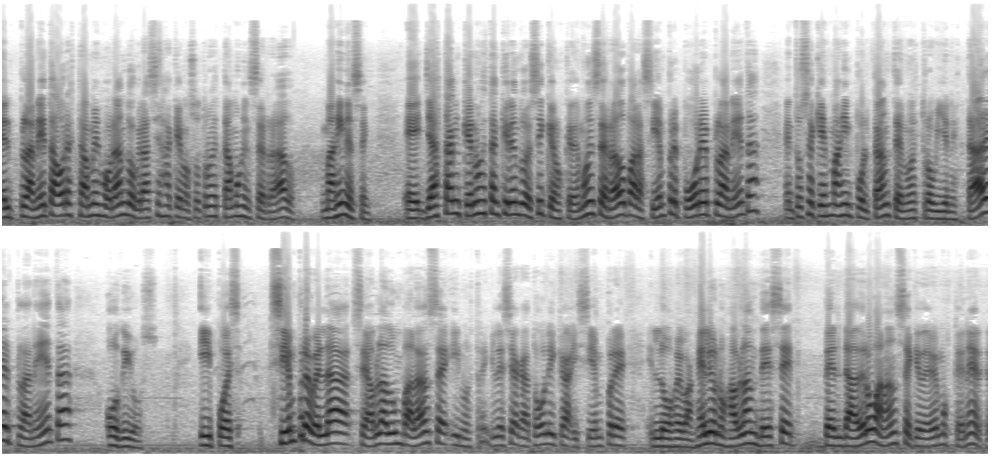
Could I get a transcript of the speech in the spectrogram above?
el planeta ahora está mejorando gracias a que nosotros estamos encerrados. Imagínense, eh, ya están, ¿qué nos están queriendo decir? Que nos quedemos encerrados para siempre por el planeta. Entonces, ¿qué es más importante? ¿Nuestro bienestar, el planeta o Dios? Y pues siempre, ¿verdad? Se habla de un balance y nuestra Iglesia Católica y siempre los evangelios nos hablan de ese verdadero balance que debemos tener.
